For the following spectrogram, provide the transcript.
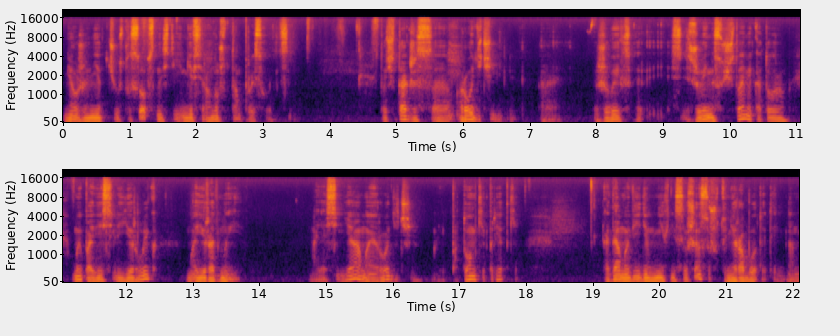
У меня уже нет чувства собственности, и мне все равно, что там происходит с ним. Точно так же с э, родичами, э, живых, с живыми существами, которым мы повесили ярлык «мои родные». Моя семья, мои родичи, мои потомки, предки. Когда мы видим в них несовершенство, что-то не работает, или нам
